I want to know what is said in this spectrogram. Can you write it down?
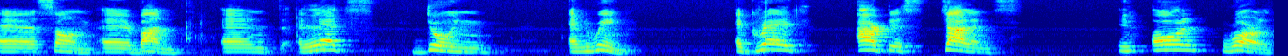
uh, song uh, band. And let's doing and win. A great artist challenge in all world.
